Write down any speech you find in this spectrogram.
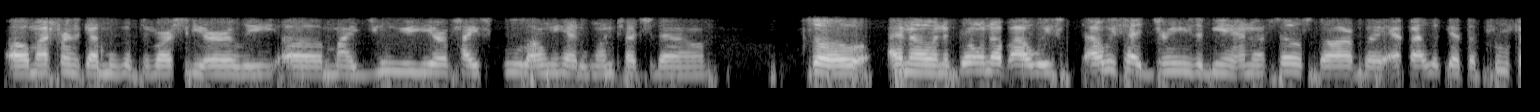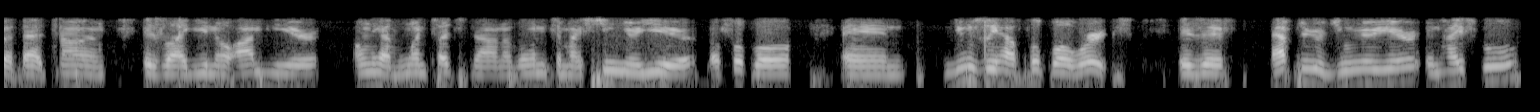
All my friends got moved up to varsity early. Uh, my junior year of high school, I only had one touchdown. So I know, and growing up, I always, I always had dreams of being an NFL star. But if I look at the proof at that time, it's like you know, I'm here, only have one touchdown. I'm going into my senior year of football, and usually how football works is if after your junior year in high school,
